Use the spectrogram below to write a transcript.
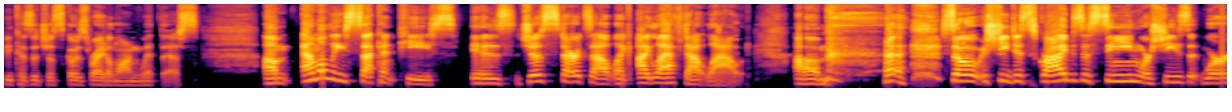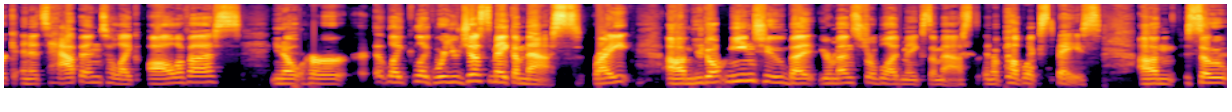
because it just goes right along with this. Um, Emily's second piece is just starts out like I laughed out loud. Um, so she describes a scene where she's at work and it's happened to like all of us you know her like like where you just make a mess right? Um, you don't mean to but your menstrual blood makes a mess in a public space. Um, so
